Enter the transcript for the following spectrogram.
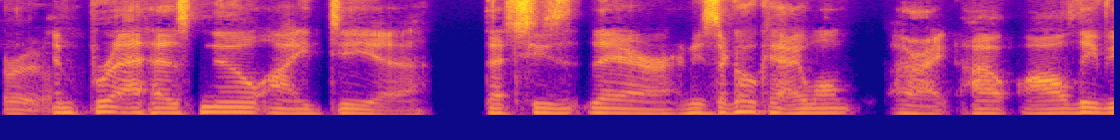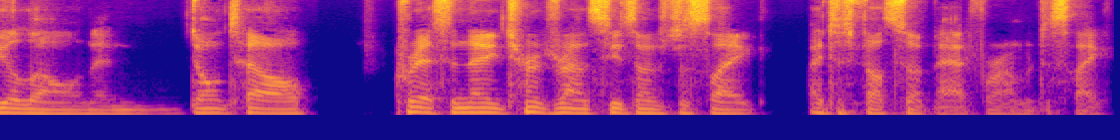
Brutal And Brett has no idea that she's there. And he's like, okay, I won't. All right, I'll, I'll leave you alone and don't tell Chris. And then he turns around and sees him. I was just like, I just felt so bad for him. Just like,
